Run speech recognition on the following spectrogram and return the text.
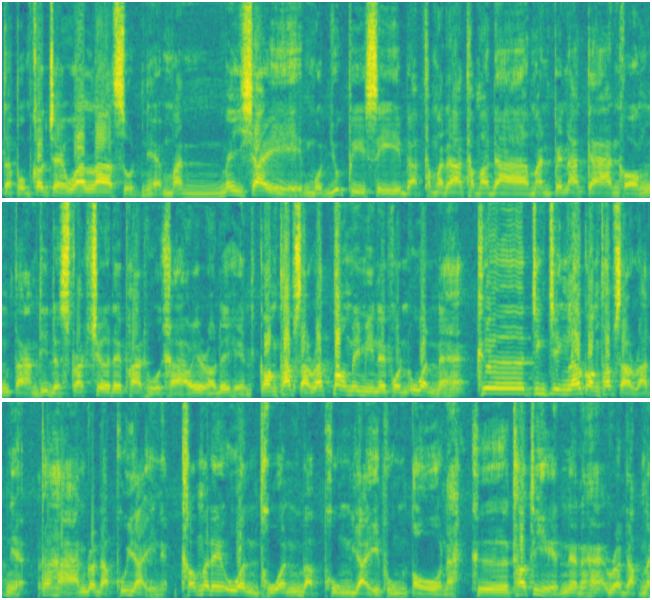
แต่ผมเข้าใจว่าล่าสุดเนี่ยมันไม่ใช่หมดยุค PC แบบธรรมดาธรรมดามันเป็นอาการของตามที่ The Structure ได้พาดหัวข่าวให้เราได้เห็น กองทัพสหรัฐต้องไม่มีในพลอ้วนนะฮะคือจริง ๆ แล้วกองทัพสหรัฐเนี่ยทหารระดับผู้ใหญ่เนี่ยเขาไม่ได้อ้วนทวนแบบพุงใหญ่พุงโตนะคือเท่าที่เห็นเนี่ยนะฮะระดับใน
